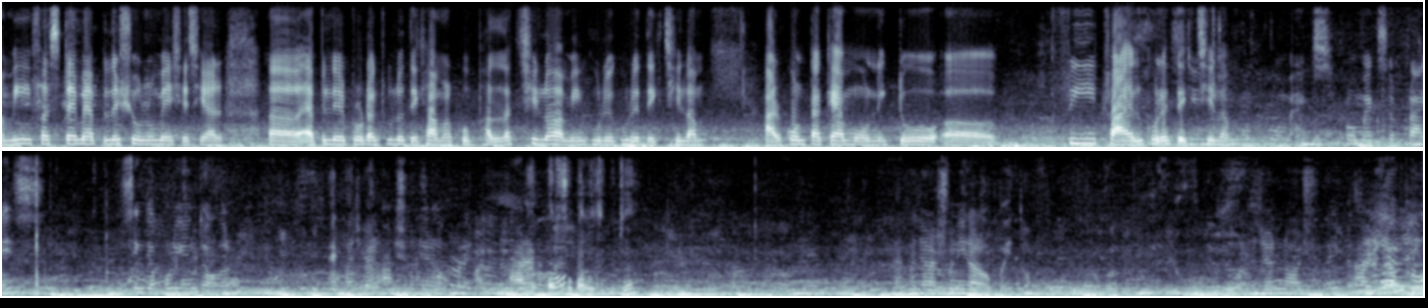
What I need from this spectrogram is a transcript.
আমি ফার্স্ট টাইম অ্যাপেলের শোরুমে এসেছি আর অ্যাপেলের প্রোডাক্টগুলো দেখে আমার খুব ভালো লাগছিল। আমি ঘুরে ঘুরে দেখছিলাম আর কোনটা কেমন একটু ফ্রি ট্রায়াল করে দেখছিলাম। প্রো ম্যাক্স প্রো ম্যাক্সের প্রাইস সিঙ্গাপুরিয়ান ডলার এক হাজার আটশো নিরানব্বই। আর পাঁচশো বারো জিবিটা এক হাজার আটশো নিরানব্বই তো। হাজার নয়শো। আর ইয়া প্রো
